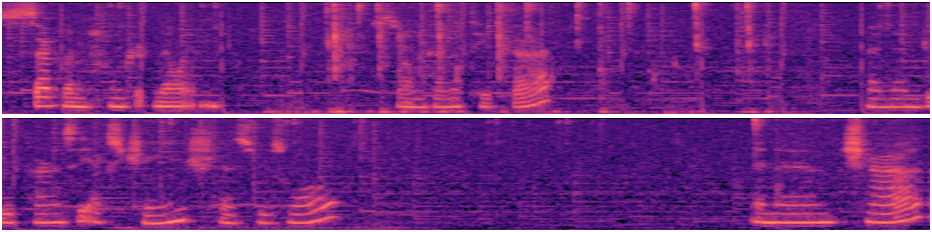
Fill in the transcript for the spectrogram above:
700 million. So I'm gonna take that and then do currency exchange as usual. And then chat,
